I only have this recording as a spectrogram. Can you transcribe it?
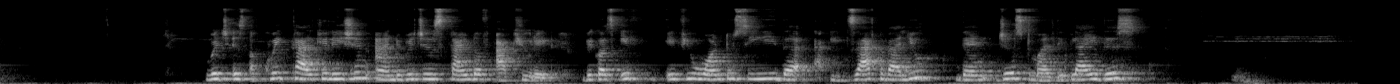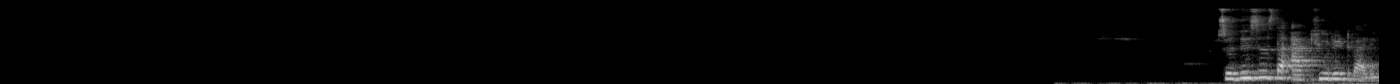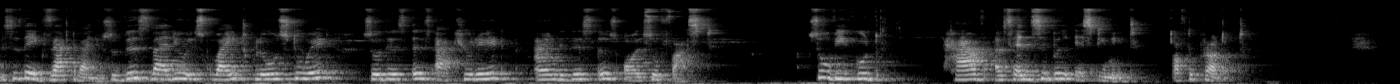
which is a quick calculation and which is kind of accurate because if if you want to see the exact value then just multiply this So this is the accurate value. This is the exact value. So this value is quite close to it. So this is accurate and this is also fast. So we could have a sensible estimate of the product.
